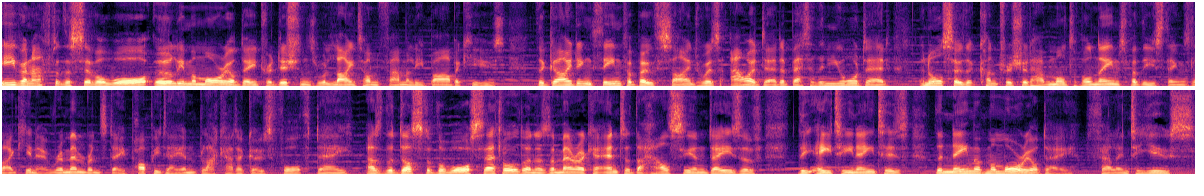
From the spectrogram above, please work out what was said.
Even after the Civil War, early Memorial Day traditions were light on family barbecues. The guiding theme for both sides was our dead are better than your dead, and also that countries should have multiple names for these things like, you know, Remembrance Day, Poppy Day, and Blackadder Goes Forth Day. As the dust of the war settled and as America entered the halcyon days of the 1880s, the name of Memorial Day fell into use.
